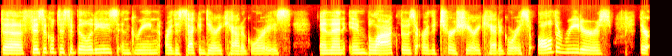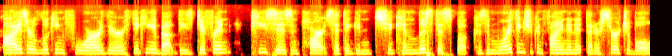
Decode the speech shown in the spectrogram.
The physical disabilities in green are the secondary categories. And then in black, those are the tertiary categories. So all the readers, their eyes are looking for, they're thinking about these different pieces and parts that they can, can list this book because the more things you can find in it that are searchable,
